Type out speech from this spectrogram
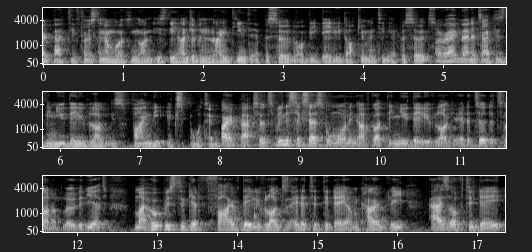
Alright, back to first thing I'm working on is the 119th episode of the daily documenting episodes. Alright, Matt Attackers, the new daily vlog is finally exporting. Alright, Pack, so it's been a successful morning. I've got the new daily vlog edited. It's not uploaded yet. My hope is to get five daily vlogs edited today. I'm currently as of today,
